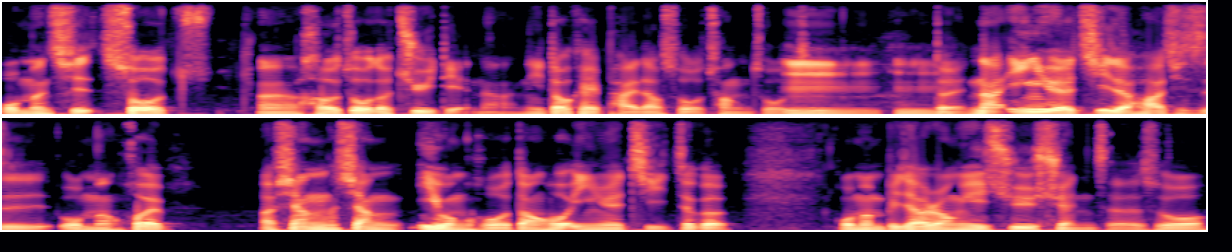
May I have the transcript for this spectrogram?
我们其实所有呃合作的据点啊，你都可以拍到所有创作者。嗯嗯，对，那音乐季的话，其实我们会呃，像像艺文活动或音乐季，这个我们比较容易去选择说，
